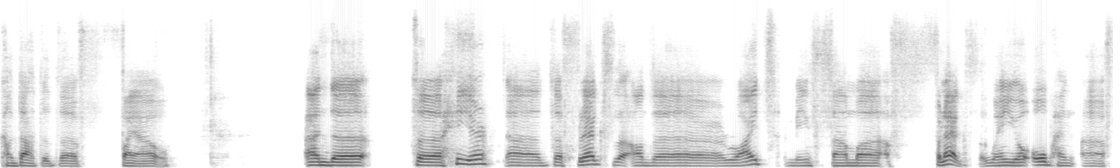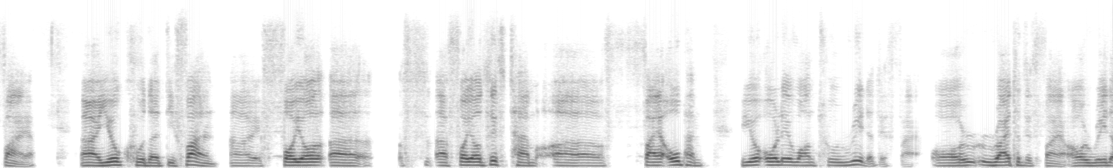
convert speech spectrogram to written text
conduct the file. And uh, the here uh, the flags on the right means some uh, flags when you open a file. Uh, you could define for your for your this time file open, you only want to read this file or write this file or read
